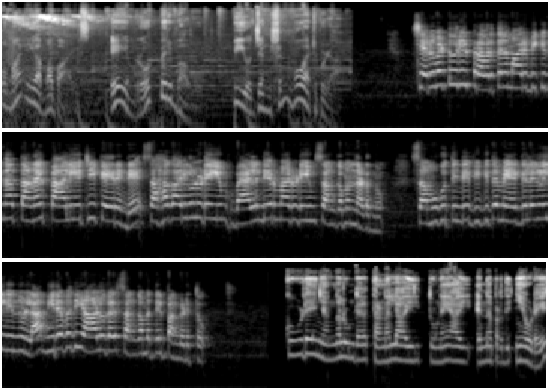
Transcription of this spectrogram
Omania mobiles A M road Perumbavoor P O junction Muvattupuzha. ചെറുവട്ടൂരിൽ പ്രവർത്തനം ആരംഭിക്കുന്ന തണൽ പാലിയേറ്റീവ് കെയറിന്റെ സഹകാരികളുടെയും വാലണ്ടിയർമാരുടെയും സംഗമം നടന്നു. സമൂഹത്തിന്റെ വിവിധ മേഖലകളിൽ നിന്നുള്ള നിരവധി ആളുകൾ സംഗമത്തിൽ പങ്കെടുത്തു. കൂടെ ഞങ്ങളുണ്ട് തണലായി തുണയായി എന്ന പ്രതിജ്ഞയോടെ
